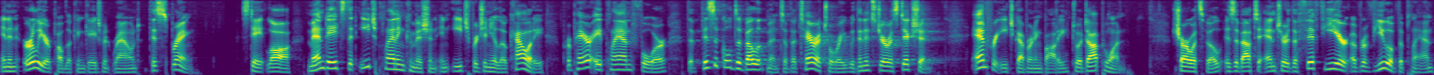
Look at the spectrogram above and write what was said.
in an earlier public engagement round this spring. State law mandates that each planning commission in each Virginia locality prepare a plan for the physical development of the territory within its jurisdiction, and for each governing body to adopt one. Charlottesville is about to enter the fifth year of review of the plan,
